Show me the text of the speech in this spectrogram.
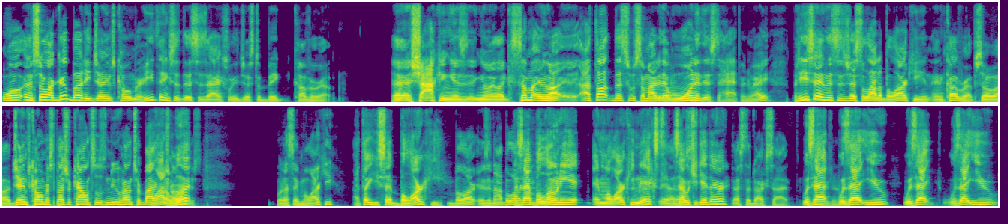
Well, and so our good buddy James Comer, he thinks that this is actually just a big cover up. As shocking as you know, like somebody, you know, I, I thought this was somebody that wanted this to happen, right? But he's saying this is just a lot of malarkey and, and cover up. So uh, James Comer, special counsel's new Hunter Biden lot of charges. What did I say? Malarkey? I thought you said balarkey. Balar? Is it not malarkey? Is that baloney and malarkey mixed? Yeah, is that what you did there? That's the dark side. Was that version. was that you was that was that you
